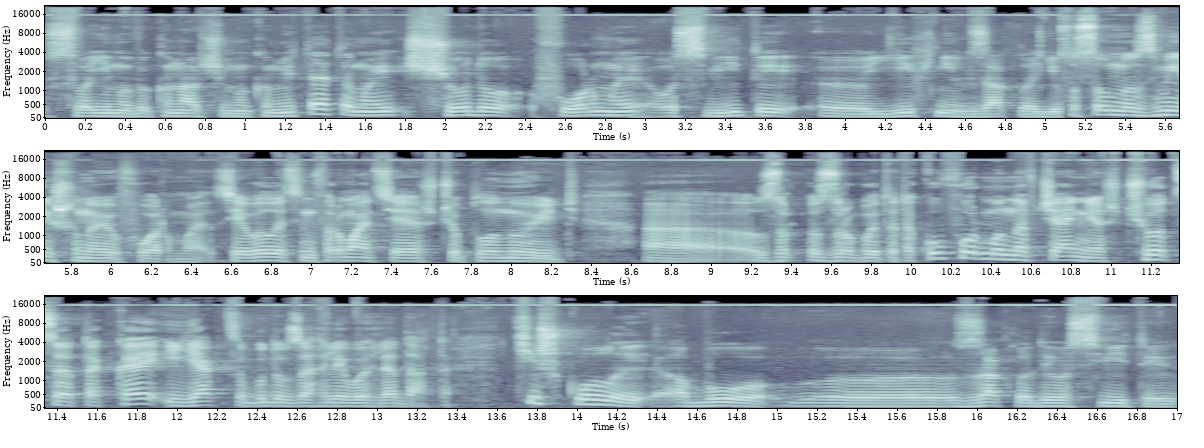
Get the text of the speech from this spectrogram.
своїми виконавчими комітетами щодо форми освіти е, їхніх закладів. Стосовно змішаної форми, з'явилася інформація, що планують е, зробити таку форму навчання. Що це таке і як це буде взагалі виглядати? Ті школи або е, заклади освіти,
